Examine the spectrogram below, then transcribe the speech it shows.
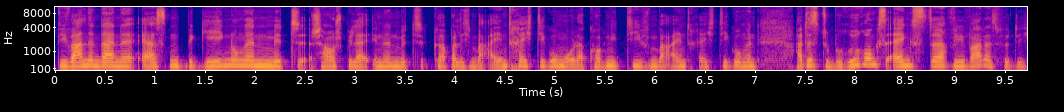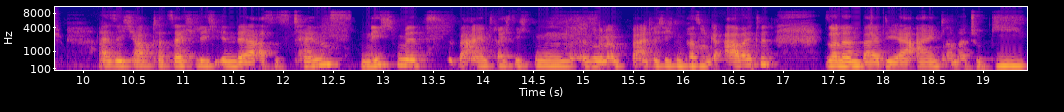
Wie waren denn deine ersten Begegnungen mit SchauspielerInnen mit körperlichen Beeinträchtigungen oder kognitiven Beeinträchtigungen? Hattest du Berührungsängste? Wie war das für dich? Also ich habe tatsächlich in der Assistenz nicht mit beeinträchtigten, sogenannten beeinträchtigten Personen gearbeitet, sondern bei der ein Dramaturgie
